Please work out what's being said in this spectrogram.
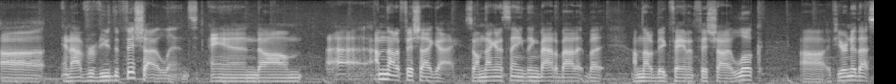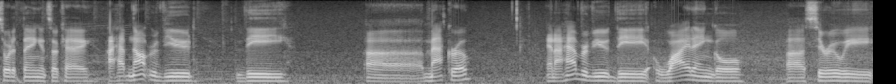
Uh, and I've reviewed the fisheye lens, and um, I, I'm not a fisheye guy, so I'm not gonna say anything bad about it, but I'm not a big fan of fisheye look. Uh, if you're into that sort of thing, it's okay. I have not reviewed the uh, macro, and I have reviewed the wide angle uh, Sirui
